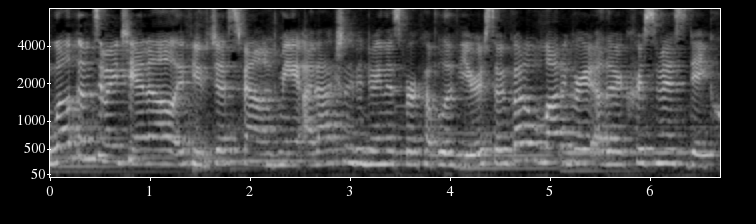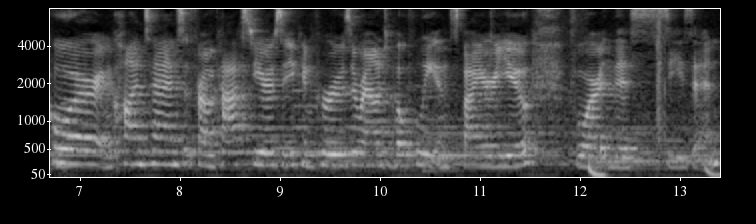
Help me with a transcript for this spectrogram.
Welcome to my channel. If you've just found me, I've actually been doing this for a couple of years, so I've got a lot of great other Christmas decor and content from past years that you can peruse around to hopefully inspire you for this season.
